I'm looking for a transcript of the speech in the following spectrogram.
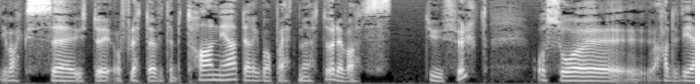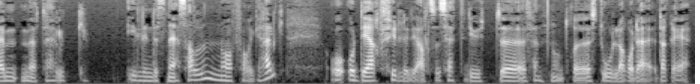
De vokste ut og flytta over til Betania, der jeg var på et møte, og det var stuefullt. Og så eh, hadde de en møtehelg i Lindesneshallen nå forrige helg, og, og, der fyller de altså, setter de ut 1500 eh, stoler, og det der er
